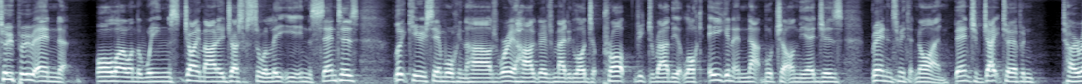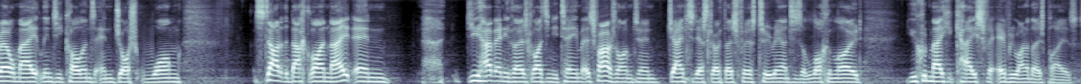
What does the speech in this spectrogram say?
Tupou, and Bolo on the wings, Joey Manu, Joseph Suaalii in the centres. Luke Keary, Sam Walker in the halves, Warrior Hargreaves, Matty Lodge at prop, Victor Radley at lock, Egan and Nat Butcher on the edges, Brandon Smith at nine. Bench of Jake Turpin, Terrell May, Lindsay Collins, and Josh Wong. Start at the back line, mate, and do you have any of those guys in your team? As far as I'm concerned, James Tedesco those first two rounds is a lock and load. You could make a case for every one of those players.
